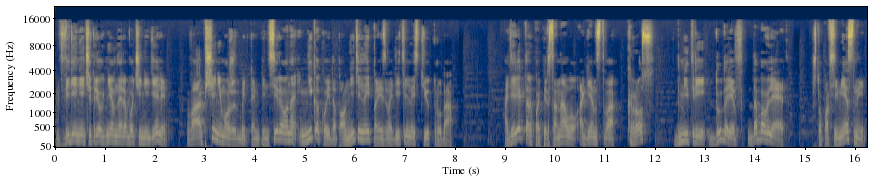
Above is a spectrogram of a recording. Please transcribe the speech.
введение четырехдневной рабочей недели вообще не может быть компенсировано никакой дополнительной производительностью труда. А директор по персоналу агентства «Кросс» Дмитрий Дударев добавляет, что повсеместный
